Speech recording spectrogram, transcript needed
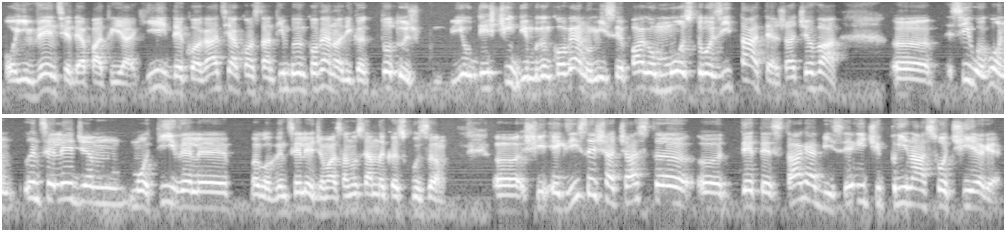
o invenție de a patriarhiei, decorația Constantin Brâncoveanu. Adică, totuși, eu descind din Brâncoveanu, mi se pare o monstruozitate, așa ceva. Uh, sigur, bun, înțelegem motivele, mă rog, înțelegem, asta nu înseamnă că scuzăm. Uh, și există și această uh, detestare a bisericii prin asociere.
